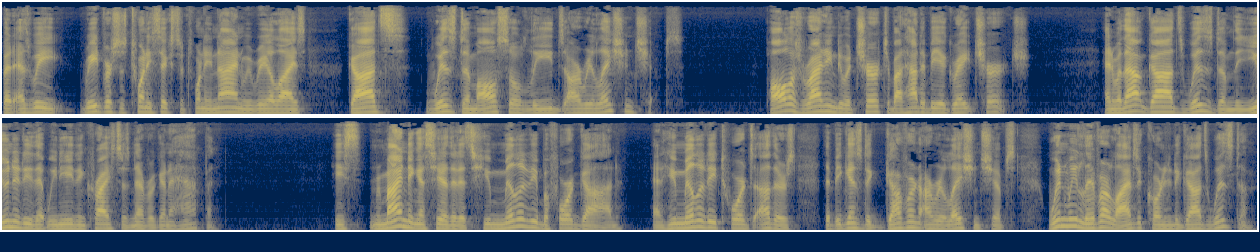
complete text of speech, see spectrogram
But as we read verses 26 to 29, we realize God's wisdom also leads our relationships. Paul is writing to a church about how to be a great church. And without God's wisdom, the unity that we need in Christ is never going to happen. He's reminding us here that it's humility before God and humility towards others that begins to govern our relationships when we live our lives according to God's wisdom.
